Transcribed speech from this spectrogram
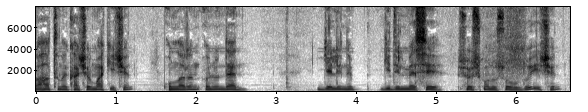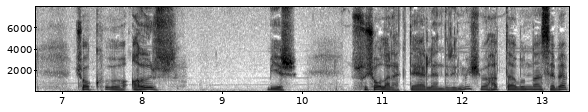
rahatını kaçırmak için onların önünden gelinip gidilmesi söz konusu olduğu için çok e, ağır bir suç olarak değerlendirilmiş ve hatta bundan sebep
